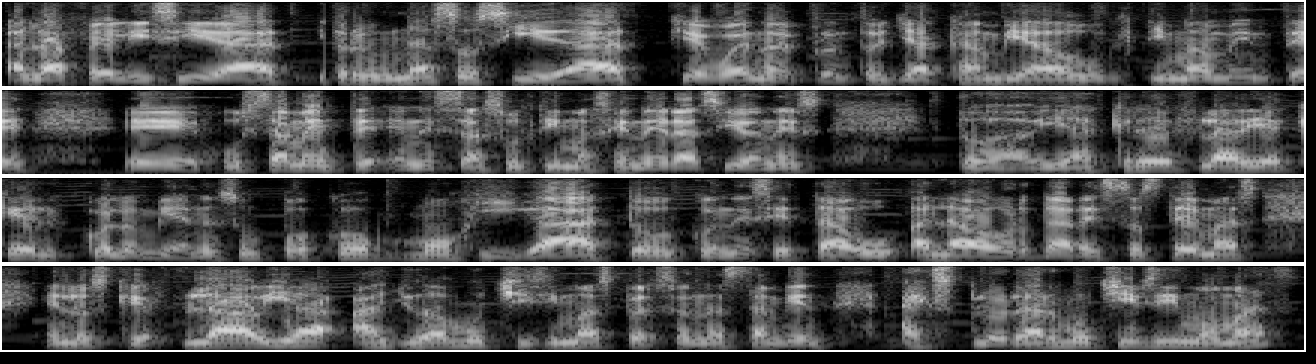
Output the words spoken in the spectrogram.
a la felicidad, pero en una sociedad que, bueno, de pronto ya ha cambiado últimamente, eh, justamente en estas últimas generaciones, todavía cree Flavia que el colombiano es un poco mojigato con ese tabú al abordar estos temas en los que Flavia ayuda a muchísimas personas también a explorar muchísimo más.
